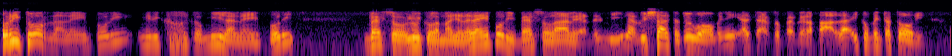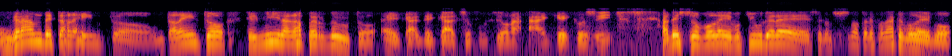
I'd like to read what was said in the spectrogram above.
Ritorna all'Empoli, mi ricordo Milan-Empoli, verso lui con la maglia dell'Empoli, verso l'area del Milan, lui salta due uomini e al terzo perde la palla. I commentatori, un grande talento, un talento che il Milan ha perduto e il cal- nel calcio funziona anche così. Adesso volevo chiudere, se non ci sono telefonate, volevo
